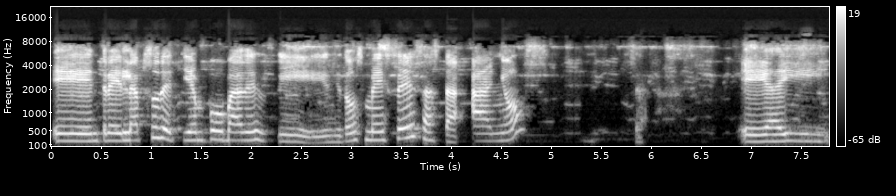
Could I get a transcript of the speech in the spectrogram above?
Eh, entre el lapso de tiempo va desde dos meses hasta años. Eh, hay,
